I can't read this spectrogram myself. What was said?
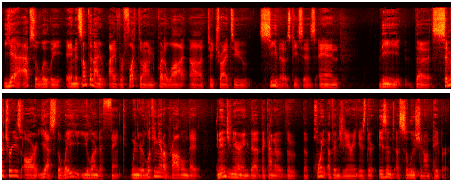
Yeah, absolutely. And it's something I, I've reflected on quite a lot uh, to try to see those pieces. And the the symmetries are yes, the way you learn to think. When you're looking at a problem that in engineering, the, the kind of the, the point of engineering is there isn't a solution on paper.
